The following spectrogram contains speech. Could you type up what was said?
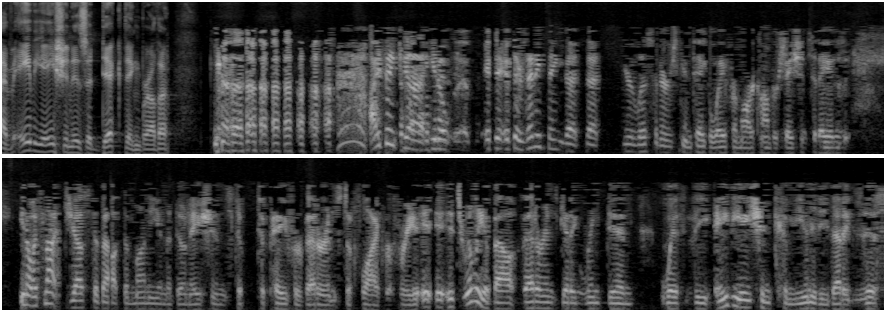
Aviation is addicting, brother. I think uh, you know if, if there's anything that that your listeners can take away from our conversation today is you know, it's not just about the money and the donations to, to pay for veterans to fly for free. It, it, it's really about veterans getting linked in with the aviation community that exists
